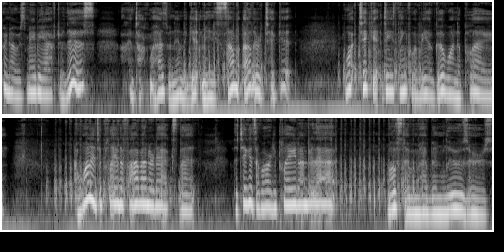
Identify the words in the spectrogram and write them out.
Who knows, maybe after this, I can talk my husband into getting me some other ticket. What ticket do you think would be a good one to play? I wanted to play the 500X, but the tickets I've already played under that, most of them have been losers.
